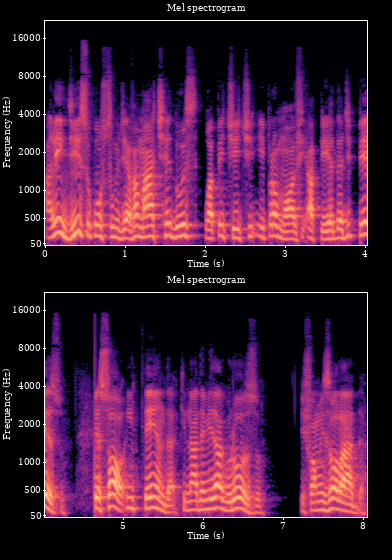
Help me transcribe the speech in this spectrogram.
Além disso, o consumo de erva mate reduz o apetite e promove a perda de peso. Pessoal, entenda que nada é milagroso de forma isolada.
